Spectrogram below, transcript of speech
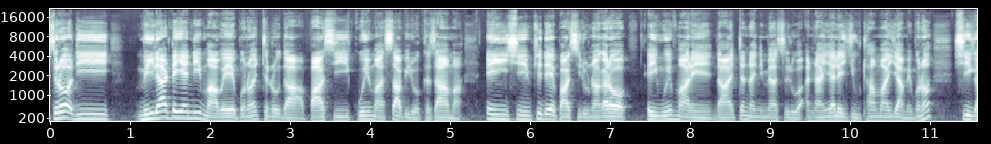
ဆိုတော့ဒီ မေလာတရက်နေ့မှာပဲပေါ့နော်ကျွန်တော်တို့ဒါဘာစီကွင်းမှာစပြီးတော့ကစားမှာအင်ရှင်ဖြစ်တဲ့ဘာစီလိုနာကတော့အိမ်ဝင်းမှာတင်ဒါတက်နိုင်နေမြဆိုတော့အနိုင်ရလဲယူထားမှရမယ်ပေါ့နော်ရှေ့က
